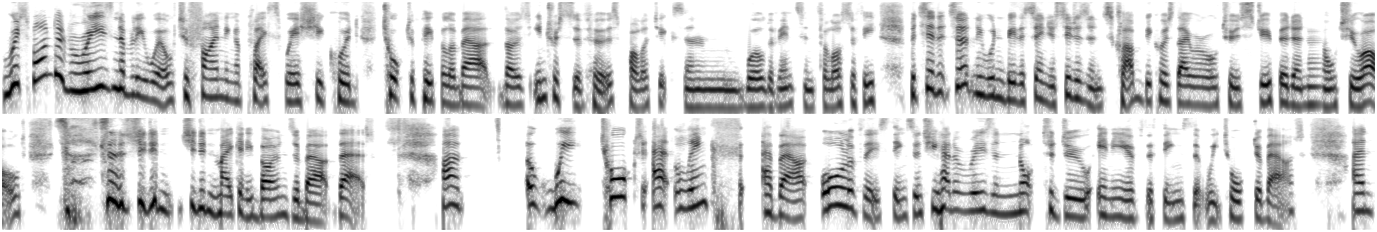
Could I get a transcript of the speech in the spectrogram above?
responded reasonably well to finding a place where she could talk to people about those interests of hers, politics and world events and philosophy, but said it certainly wouldn't be the Senior Citizens Club because they were all too stupid and all too old. So, so she didn't she didn't make any bones about that. Uh, uh, we talked at length about all of these things, and she had a reason not to do any of the things that we talked about. And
